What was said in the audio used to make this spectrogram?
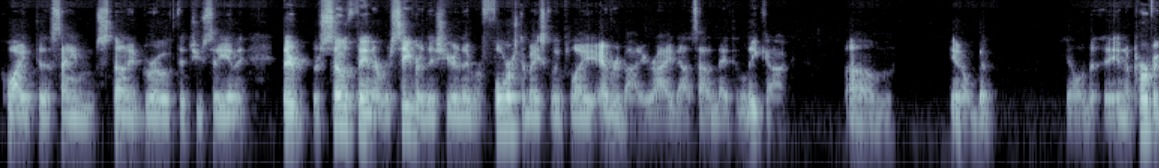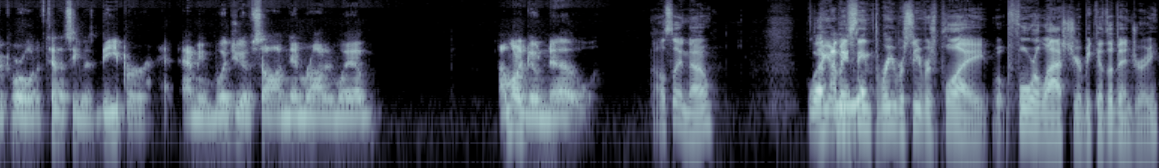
quite the same stunted growth that you see. And they're they're so thin at receiver this year. They were forced to basically play everybody right outside of Nathan Leacock. Um, you know, but you know, in a perfect world, if Tennessee was deeper, I mean, would you have saw Nimrod and Webb? I'm going to go no. I'll say no. Well, like, I we've mean, seen three receivers play well, four last year because of injury.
